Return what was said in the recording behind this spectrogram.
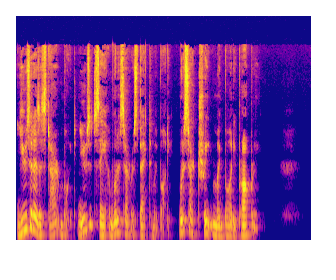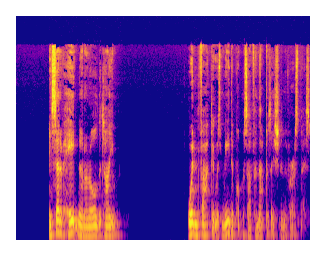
Use it as a starting point. Use it to say, I'm going to start respecting my body. I'm going to start treating my body properly. Instead of hating on it all the time. When in fact it was me that put myself in that position in the first place.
